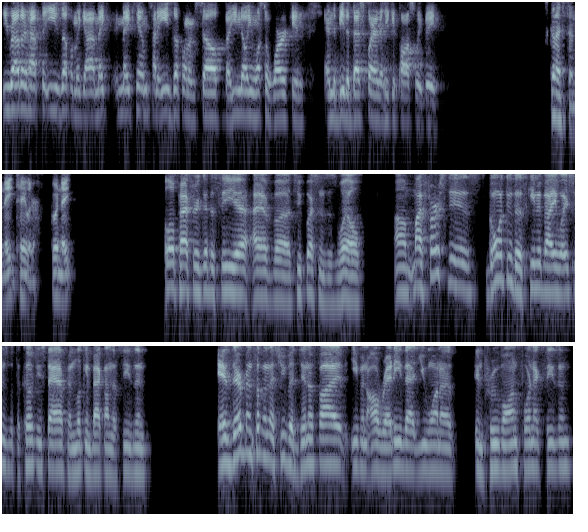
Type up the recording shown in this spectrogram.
you rather have to ease up on the guy, make make him kind of ease up on himself. But you know he wants to work and and to be the best player that he could possibly be. Let's go next to Nate Taylor. Go ahead, Nate. Hello, Patrick. Good to see you. I have uh, two questions as well. Um, my first is going through the scheme evaluations with the coaching staff and looking back on the season. Has there been something that you've identified even already that you want to improve on for next season?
